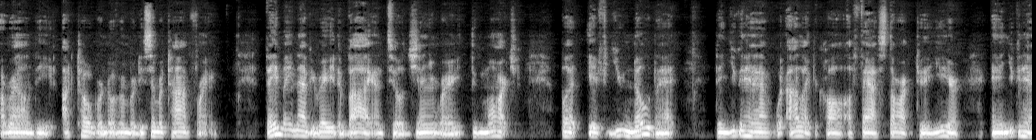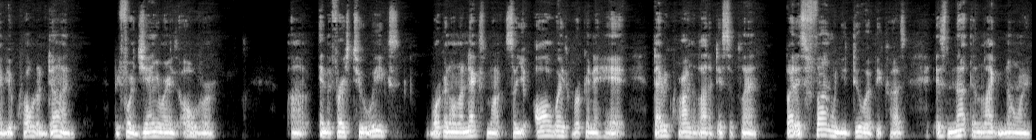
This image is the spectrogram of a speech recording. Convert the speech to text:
around the October, November, December timeframe, they may not be ready to buy until January through March but if you know that, then you can have what I like to call a fast start to the year, and you can have your quota done before January is over uh, in the first two weeks, working on the next month. So you're always working ahead. That requires a lot of discipline, but it's fun when you do it because it's nothing like knowing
